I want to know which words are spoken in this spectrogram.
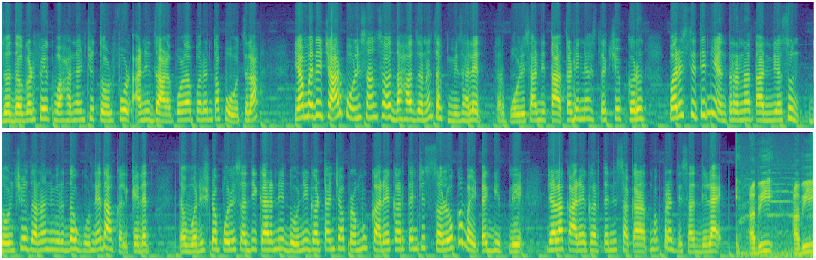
जो दगडफेक वाहनांची तोडफोड आणि जाळपोळापर्यंत पोहोचला यामध्ये चार पोलिसांसह दहा जण जखमी झालेत. तर पोलिसांनी तातडीने हस्तक्षेप करून परिस्थिती नियंत्रणात आणली असून दोनशे जणांविरुद्ध गुन्हे दाखल केलेत. तर वरिष्ठ पोलीस अधिकाऱ्यांनी दोन्ही गटांच्या प्रमुख कार्यकर्त्यांची सलोक बैठक घेतली ज्याला कार्यकर्त्यांनी सकारात्मक प्रतिसाद दिलाय. अभी अभी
